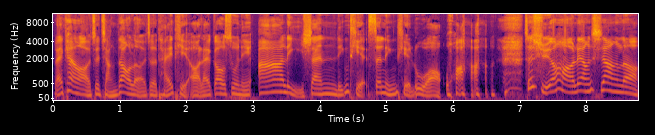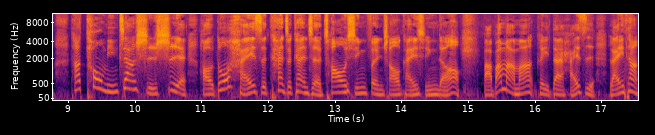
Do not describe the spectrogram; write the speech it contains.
来看啊，这讲到了这台铁啊，来告诉您阿里山林铁森林铁路哦，哇，这许愿好亮相了，它透明驾驶室诶，好多孩子看着看着超兴奋、超开心的哦。爸爸妈妈可以带孩子来一趟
